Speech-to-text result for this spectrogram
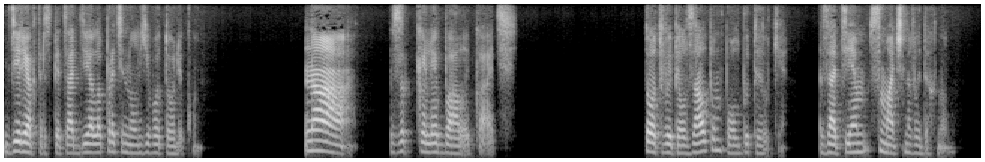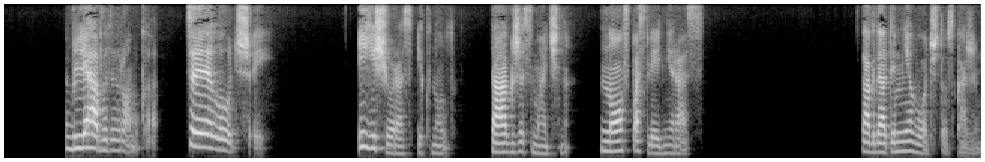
Директор спецотдела протянул его Толику. «На!» — заколебал Кать. Тот выпил залпом полбутылки. Затем смачно выдохнул. «Бля, буду, Ромка, ты лучший!» И еще раз икнул. Так же смачно, но в последний раз. «Тогда ты мне вот что скажи.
